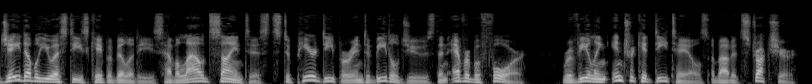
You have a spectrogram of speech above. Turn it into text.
JWST's capabilities have allowed scientists to peer deeper into Betelgeuse than ever before, revealing intricate details about its structure,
